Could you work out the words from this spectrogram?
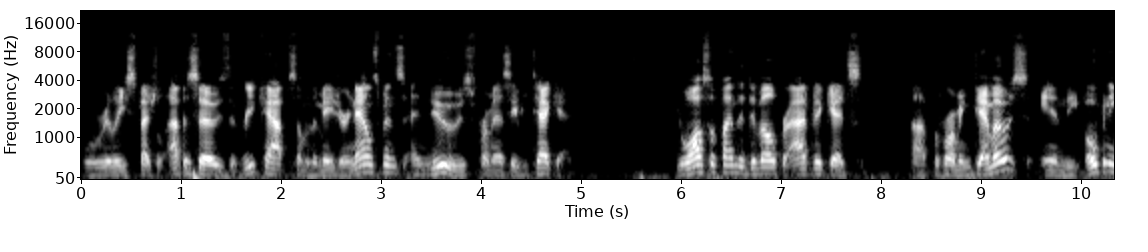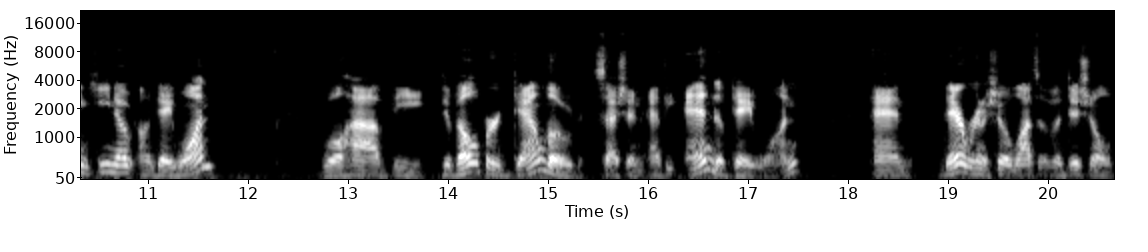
We'll release special episodes that recap some of the major announcements and news from SAP TechEd. You'll also find the developer advocates uh, performing demos in the opening keynote on day one. We'll have the developer download session at the end of day one. And there we're going to show lots of additional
